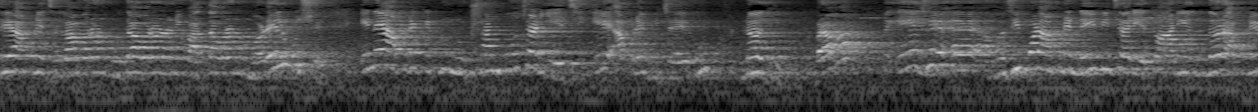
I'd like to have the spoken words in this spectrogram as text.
જે આપણે જલાવરણ, મૃદાવરણ અને વાતાવરણ મળેલું છે, એને આપણે કેટલું નુકસાન પહોંચાડીએ છીએ એ આપણે વિચાર્યું નથી. બરાબર? તો એ જે હજી પણ આપણે નહીં વિચારીએ તો આની અંદર આપણે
